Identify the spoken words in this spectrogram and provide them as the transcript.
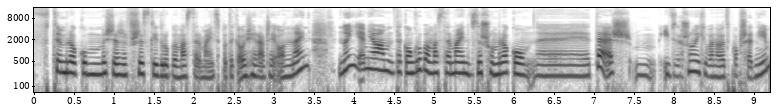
W tym roku myślę, że wszystkie grupy mastermind spotykały się raczej online. No i ja miałam taką grupę mastermind w zeszłym roku e, też i w zeszłym i chyba nawet poprzednim,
